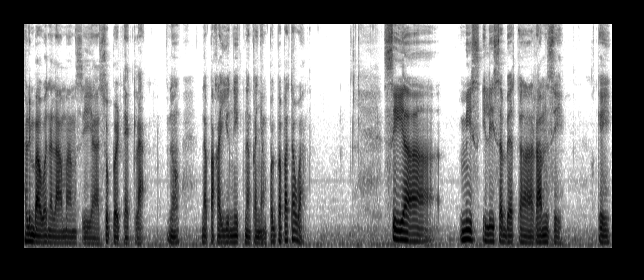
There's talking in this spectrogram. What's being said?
Halimbawa na lamang si ah, Super Tekla, no? Napaka-unique ng kanyang pagpapatawa. Si ah, Miss Elizabeth ah, Ramsey, okay?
